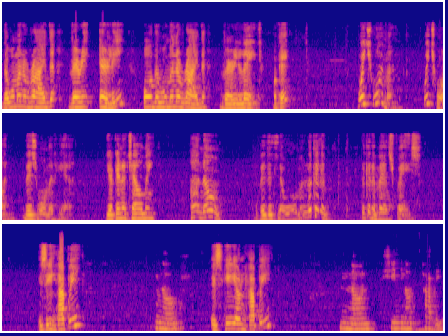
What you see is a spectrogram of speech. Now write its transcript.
the woman arrived very early, or the woman arrived very late, okay? Which woman? Which one? This woman here. You're gonna tell me, oh no, this is the woman. Look at him. Look at the man's face. Is he happy? No, Is he unhappy? no, he not happy.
